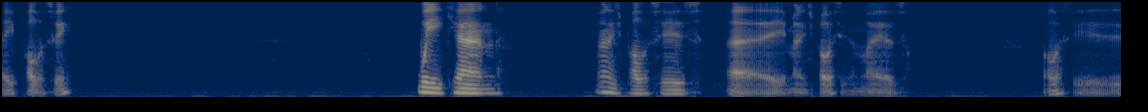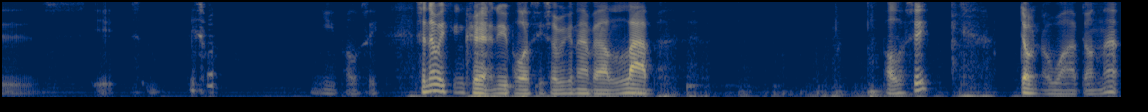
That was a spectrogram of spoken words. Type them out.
a policy, we can manage policies, uh, manage policies and layers. Policies, it's this one, new policy. So now we can create a new policy. So we're going to have our lab policy. Don't know why I've done that.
